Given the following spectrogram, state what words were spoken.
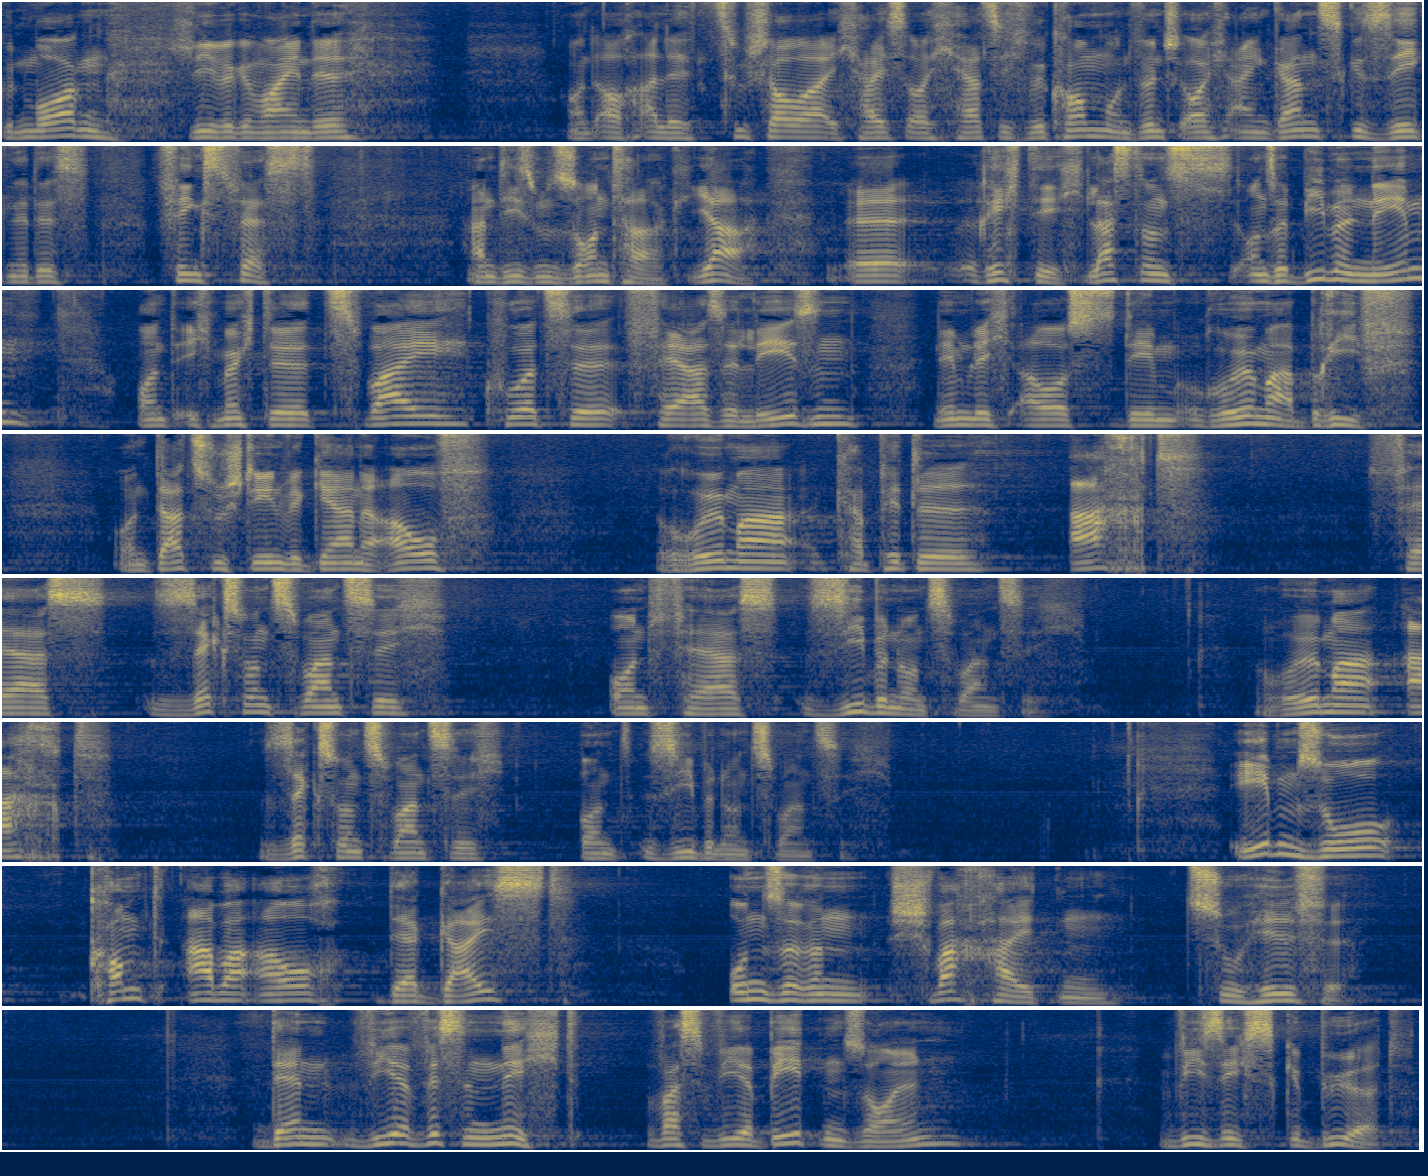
Guten Morgen, liebe Gemeinde und auch alle Zuschauer. Ich heiße euch herzlich willkommen und wünsche euch ein ganz gesegnetes Pfingstfest an diesem Sonntag. Ja, äh, richtig. Lasst uns unsere Bibel nehmen und ich möchte zwei kurze Verse lesen, nämlich aus dem Römerbrief. Und dazu stehen wir gerne auf. Römer Kapitel 8, Vers 26 und Vers 27. Römer 8, 26 und 27. Ebenso kommt aber auch der Geist unseren Schwachheiten zu Hilfe. Denn wir wissen nicht, was wir beten sollen, wie sich's gebührt.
